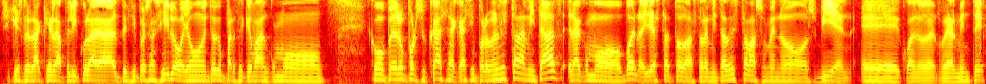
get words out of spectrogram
Sí que es verdad que la película al principio es así, luego llega un momento que parece que van como, como Pedro por su casa, casi por lo menos hasta la mitad, era como, bueno, ya está todo, hasta la mitad está más o menos bien, cuando realmente...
